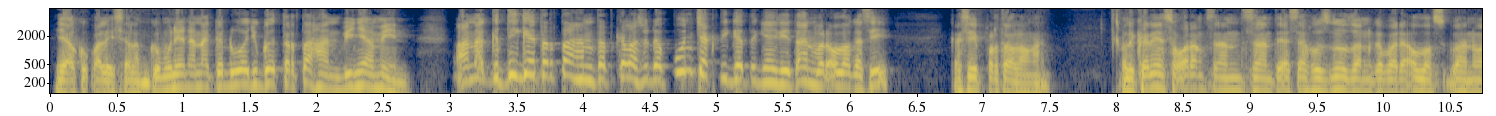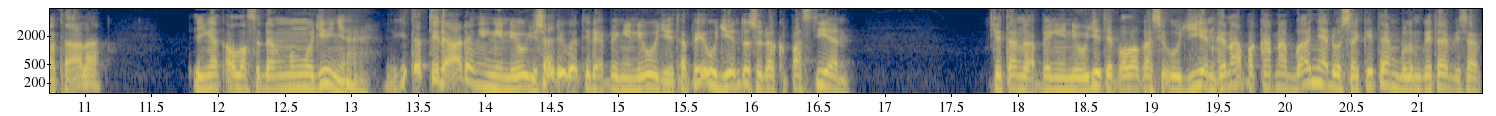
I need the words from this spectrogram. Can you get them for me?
Yakub alaihissalam. Kemudian anak kedua juga tertahan, Binyamin. Anak ketiga tertahan tatkala sudah puncak tiga-tiganya ditahan baru Allah kasih kasih pertolongan. Oleh karena seorang senantiasa husnudzon kepada Allah Subhanahu wa taala, Ingat Allah sedang mengujinya. Kita tidak ada yang ingin diuji. Saya juga tidak ingin diuji. Tapi ujian itu sudah kepastian. Kita nggak pengen diuji, tapi Allah kasih ujian. Kenapa? Karena banyak dosa kita yang belum kita bisa,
